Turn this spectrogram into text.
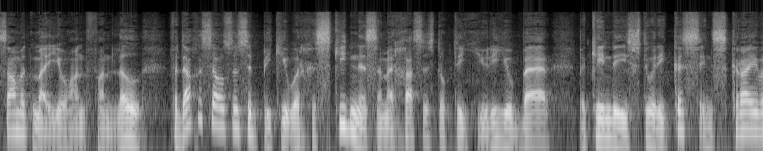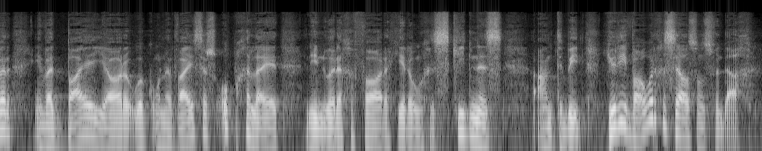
saam met my Johan van Lille. Vandag gesels ons 'n bietjie oor geskiedenis en my gas is Dr. Yuri Joubert, bekende historikus en skrywer en wat baie jare ook onderwysers opgelei het in die nodige vaardighede om geskiedenis aan te bied. Yuri, waaroor gesels ons vandag?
